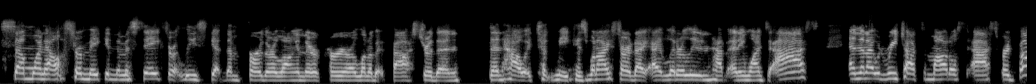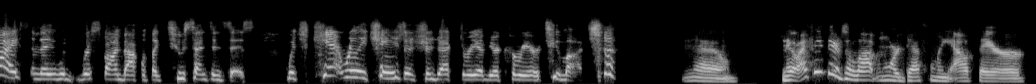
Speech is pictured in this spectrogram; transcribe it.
someone else from making the mistakes or at least get them further along in their career a little bit faster than than how it took me. Because when I started, I, I, literally didn't have anyone to ask. And then I would reach out to models to ask for advice, and they would respond back with like two sentences, which can't really change the trajectory of your career too much. no, no, I think there's a lot more definitely out there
